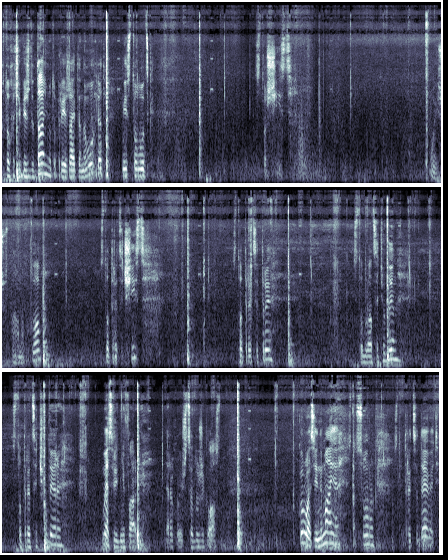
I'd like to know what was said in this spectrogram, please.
Хто хоче більш детально, то приїжджайте на огляд, місто Луцьк. 106. Ой, щось погано поклав. 136. 133. 121. 134. Весь в рідній фарбі. Я рахую, що це дуже класно. Корозії немає. 140, 139,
